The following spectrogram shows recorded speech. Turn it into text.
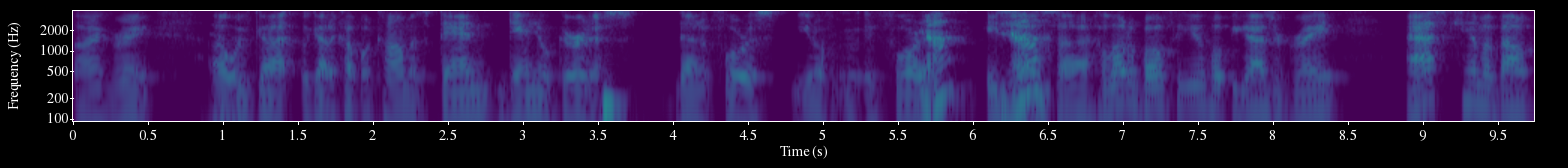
i agree uh, we've got we got a couple of comments dan daniel gertis down at florida you know in florida Yeah, he yeah. says uh, hello to both of you hope you guys are great ask him about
